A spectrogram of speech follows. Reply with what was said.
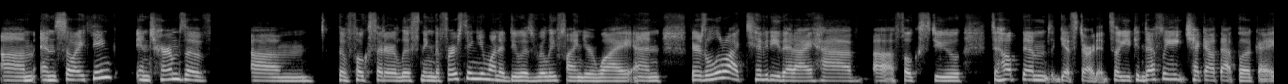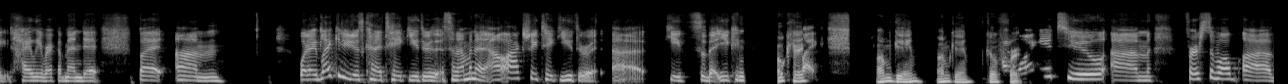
um, and so i think in terms of um, the folks that are listening, the first thing you want to do is really find your why. And there's a little activity that I have uh, folks do to help them get started. So you can definitely check out that book. I highly recommend it. But um, what I'd like you to do is kind of take you through this, and I'm gonna I'll actually take you through it, uh, Keith, so that you can okay like. I'm game. I'm game. Go for I it. I want you to, um, first of all, uh,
